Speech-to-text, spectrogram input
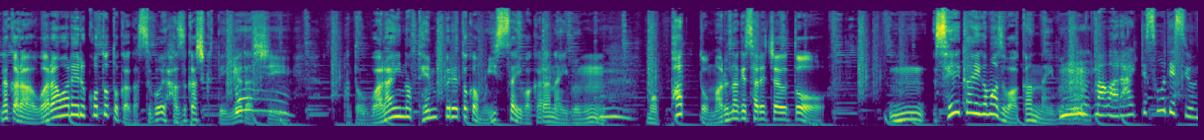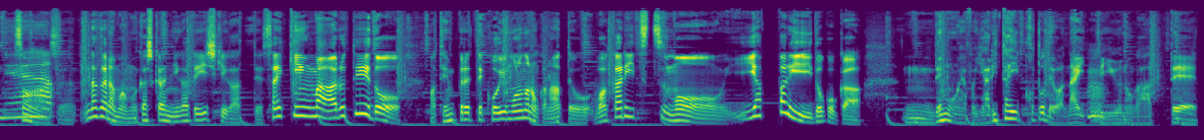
だから笑われることとかがすごい恥ずかしくて嫌だし、うん。あと笑いのテンプレとかも一切わからない分、うん。もうパッと丸投げされちゃうとん正解がまずわかんない分、うん、まあ笑いってそうですよね。そうなんです。だからまあ昔から苦手意識があって最近まあある程度、まあ、テンプレってこういうものなのかなって分かりつつもやっぱりどこか、うん、でもやっぱやりたいことではないっていうのがあって、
